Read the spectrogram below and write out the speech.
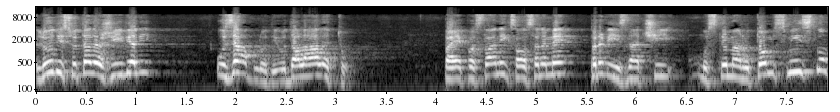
ljudi su tada živjeli u zabludi, u dalaletu. Pa je poslanik, sal sveme, prvi, znači, musliman u tom smislu,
